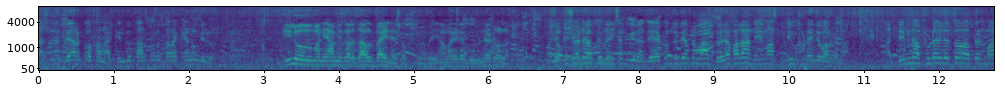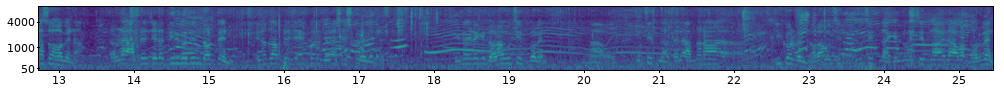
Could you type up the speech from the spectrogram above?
আসলে দেওয়ার কথা না কিন্তু তারপরে তারা কেন দিল দিল মানে আমি তো আর জাল পাই না সবসময় ভাই। আমার এটা গরু নেটওয়ালা মানে বিষয়টা আপনি বুঝছেন কিনা যে এখন যদি আপনি মাছ ধরে ফেলান এই মাছ ডিম ফুটাইতে পারবে না। আর ডিম না ফুটাইলে তো আপনার মাছও হবে না। তার মানে আপনি যেটা দীর্ঘদিন ধরতেন এটা তো আপনি যে একবারে ধরে শেষ করে দিতেছেন। না এটা কি ধরা উচিত বলেন? না ভাই। উচিত না। তাহলে আপনারা কি করবেন? ধরা উচিত উচিত না। কিন্তু উচিত না হলে আবার ধরবেন?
